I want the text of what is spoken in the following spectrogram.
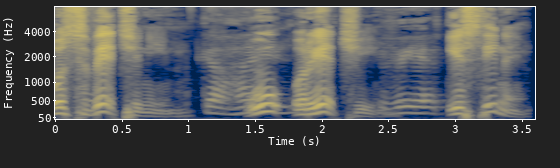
osvećeni u riječi istine,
